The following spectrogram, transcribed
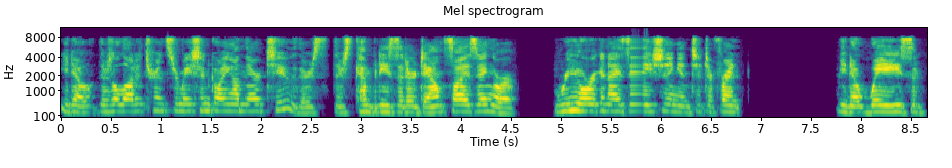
you know there's a lot of transformation going on there too. There's there's companies that are downsizing or reorganizing into different you know ways of,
